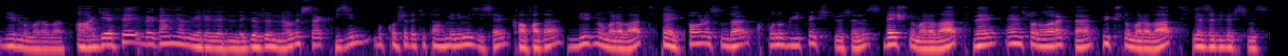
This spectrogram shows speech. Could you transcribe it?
1 numaralı at. AGF ve Ganyan verilerini de göz önüne alırsak bizim bu koşudaki tahminimiz ise kafada 1 numaralı at, tek. Sonrasında kuponu büyütmek istiyorsanız 5 numaralı at ve en son olarak da 3 numaralı at yazabilirsiniz.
